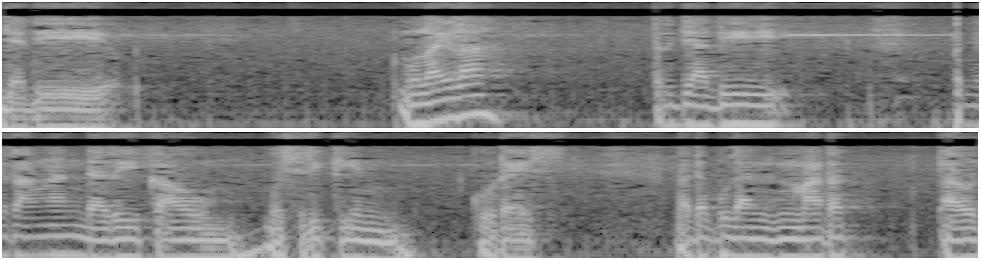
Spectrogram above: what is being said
Jadi Mulailah Terjadi Penyerangan dari kaum Musyrikin Quraisy Pada bulan Maret Tahun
